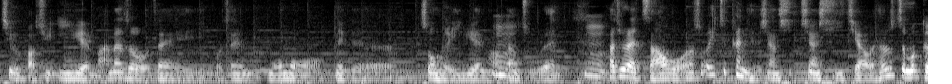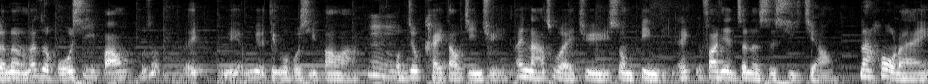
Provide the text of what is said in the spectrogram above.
就跑去医院嘛。那时候我在我在某某那个综合医院哈当主任，嗯，他就来找我，他说，哎，这看起来像像西胶，他说怎么可能？那是活细胞。我说，哎，没有没有听过活细胞啊，嗯，我们就开刀进去。哎，拿出来去送病理，哎，发现真的是矽胶。那后来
